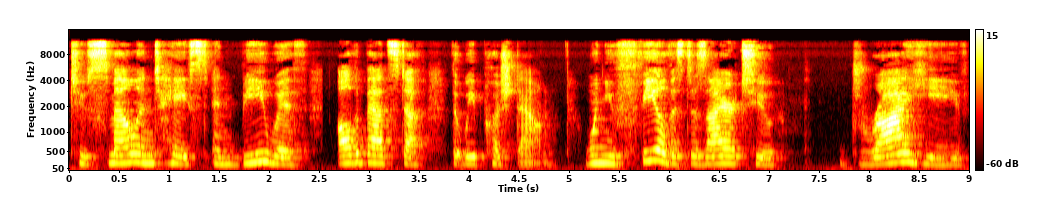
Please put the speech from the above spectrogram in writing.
to smell and taste and be with all the bad stuff that we push down. When you feel this desire to dry heave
